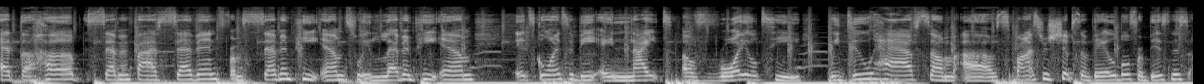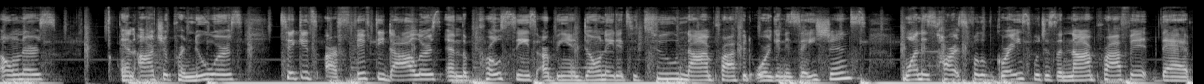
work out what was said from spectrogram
at the Hub 757 from 7 p.m. to 11 p.m. It's going to be a night of royalty. We do have some uh, sponsorships available for business owners and entrepreneurs. Tickets are $50 and the proceeds are being donated to two nonprofit organizations. One is Hearts Full of Grace, which is a nonprofit that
